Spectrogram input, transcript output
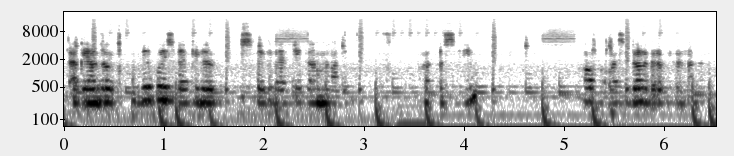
ताकि हम लोग बिल्कुल स्पेक्युलर स्पेक्युलरिटी कम ना हो और सही और वैसे दोनों तरफ़ करना।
